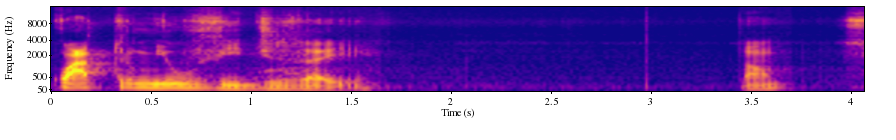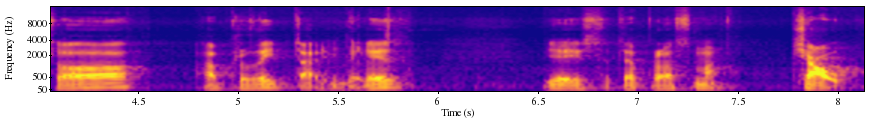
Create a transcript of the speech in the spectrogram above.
4 mil vídeos aí. Então, só aproveitarem, beleza? E é isso, até a próxima. Tchau!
